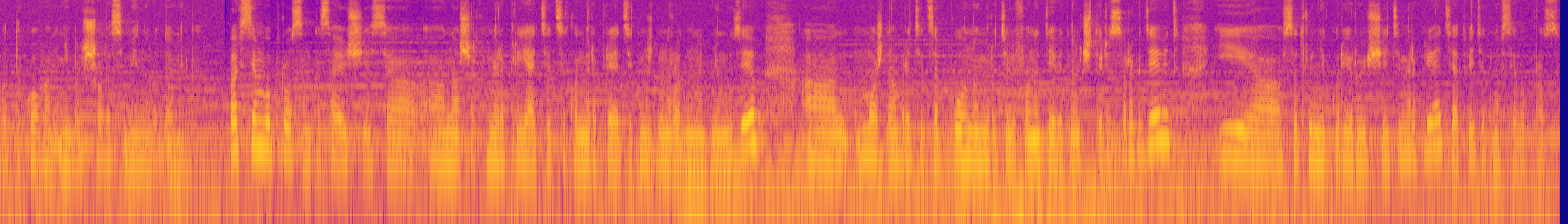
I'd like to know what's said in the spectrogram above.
вот такого небольшого семейного домика. По всем вопросам, касающимся наших мероприятий, цикла мероприятий к Международному дню музеев, можно обратиться по номеру телефона 90449, и сотрудник, курирующий эти мероприятия, ответит на все вопросы.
